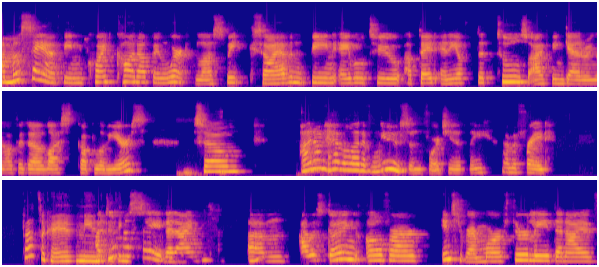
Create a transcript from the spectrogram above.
I must say I've been quite caught up in work the last week, so I haven't been able to update any of the tools I've been gathering over the last couple of years. So I don't have a lot of news, unfortunately, I'm afraid. That's okay. I mean, I do I must say that I'm um, I was going over Instagram more thoroughly than I've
